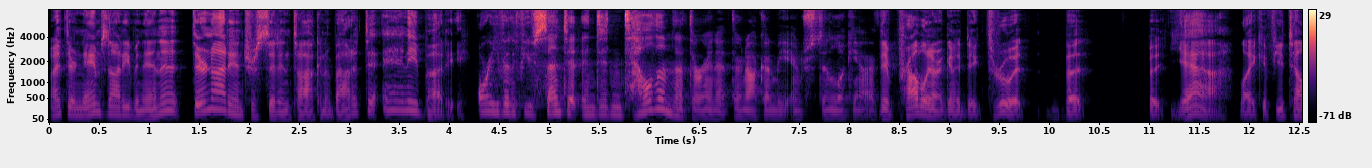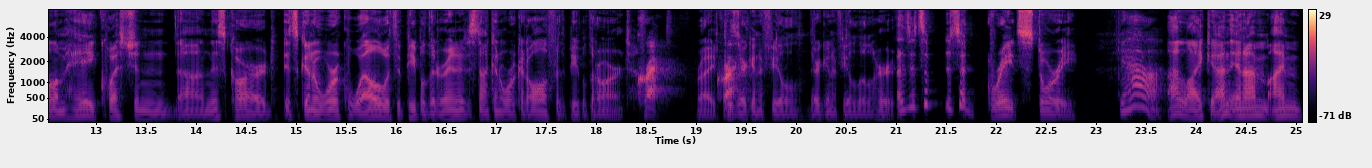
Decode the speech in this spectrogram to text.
right? Their name's not even in it. They're not interested in talking about it to anybody. Or even if you sent it and didn't tell them that they're in it, they're not going to be interested in looking at it. They probably aren't going to dig through it, but but yeah, like if you tell them, "Hey, question uh, on this card," it's going to work well with the people that are in it. It's not going to work at all for the people that aren't, Correct. Right? Because they're going to feel they're going to feel a little hurt. It's a it's a great story. Yeah. I like it, and, and I'm I'm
